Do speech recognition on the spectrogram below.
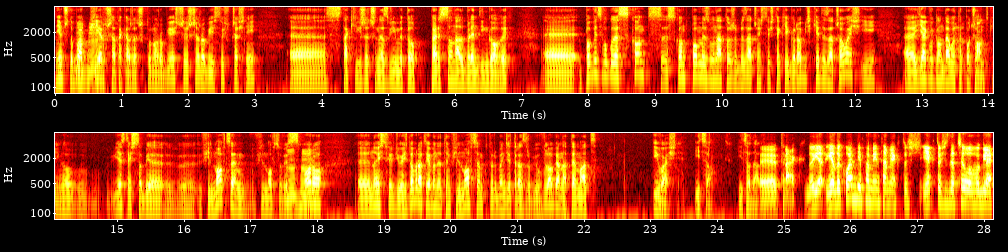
Nie wiem, czy to była mhm. pierwsza taka rzecz, którą robiłeś, czy jeszcze robiłeś coś wcześniej z takich rzeczy, nazwijmy to personal brandingowych. E, powiedz w ogóle skąd, skąd pomysł na to, żeby zacząć coś takiego robić, kiedy zacząłeś i e, jak wyglądały te początki? No, jesteś sobie e, filmowcem, filmowców jest mhm. sporo, e, no i stwierdziłeś, dobra, to ja będę tym filmowcem, który będzie teraz robił vloga na temat i właśnie, i co? I co dalej? E, tak, no ja, ja dokładnie pamiętam, jak to, jak to się zaczęło w ogóle,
